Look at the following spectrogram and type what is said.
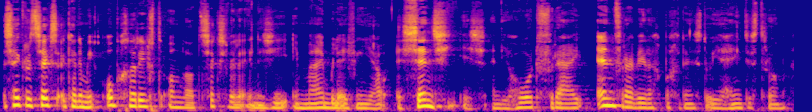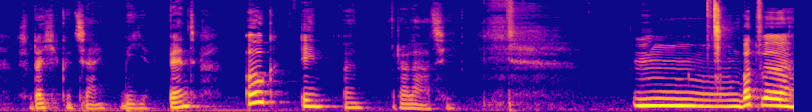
Sacred Sex Academy opgericht omdat seksuele energie in mijn beleving jouw essentie is. En die hoort vrij en vrijwillig begrensd door je heen te stromen, zodat je kunt zijn wie je bent, ook in een relatie. Mm, wat we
